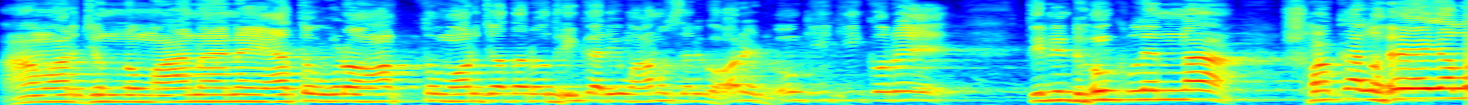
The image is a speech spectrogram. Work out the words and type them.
আমার জন্য মানায় না এত বড় আত্মমর্যাদার অধিকারী মানুষের ঘরে ঢুকি কি করে? তিনি ঢুকলেন না। সকাল হয়ে গেল।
